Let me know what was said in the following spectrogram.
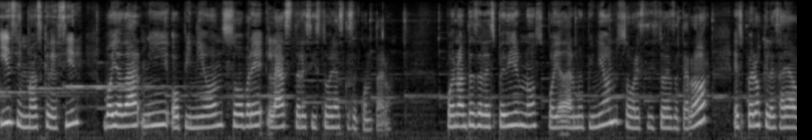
y sin más que decir, voy a dar mi opinión sobre las tres historias que se contaron. Bueno, antes de despedirnos, voy a dar mi opinión sobre estas historias de terror. Espero que les haya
